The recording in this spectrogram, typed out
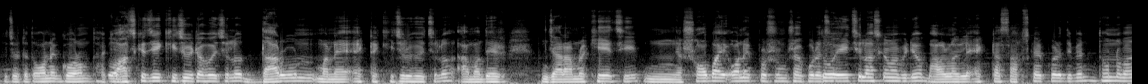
খিচুড়িটা তো অনেক গরম থাকে। তো আজকে যে খিচুড়িটা হয়েছিল দারুণ মানে একটা খিচুড়ি হয়েছিল। আমাদের যারা আমরা খেয়েছি সবাই অনেক প্রশংসা করে তো এই ছিল আজকে আমার ভিডিও। ভালো লাগলে একটা সাবস্ক্রাইব করে দিবেন। ধন্যবাদ।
